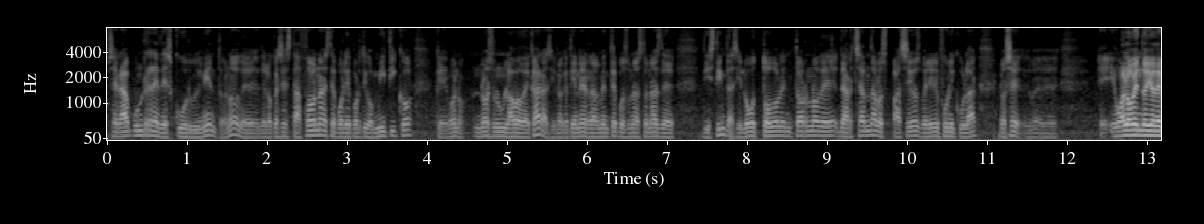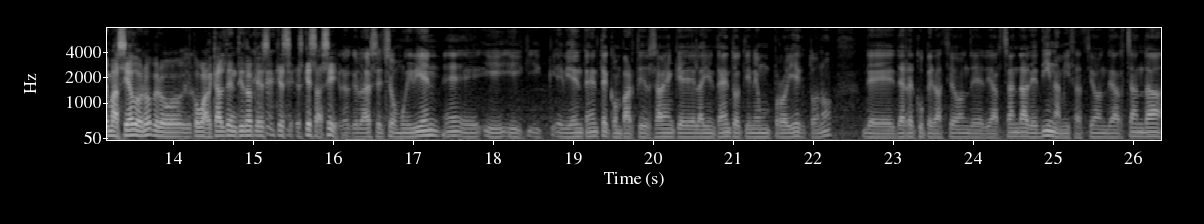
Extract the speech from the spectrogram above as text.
será un redescubrimiento ¿no? de, lo que es esta zona, este polideportivo mítico, que bueno, no es un lado de cara, sino que tiene realmente pues, unas zonas de, distintas y luego todo el entorno de, de Archanda, los paseos, venir en funicular, no sé eh, igual lo vendo yo demasiado, ¿no? pero como alcalde entiendo que es, que es, que es así. Creo que lo has hecho muy bien ¿eh? y, evidentemente compartir. Saben que el ayuntamiento tiene un proyecto ¿no? de, recuperación de, Archanda, de dinamización de Archanda,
